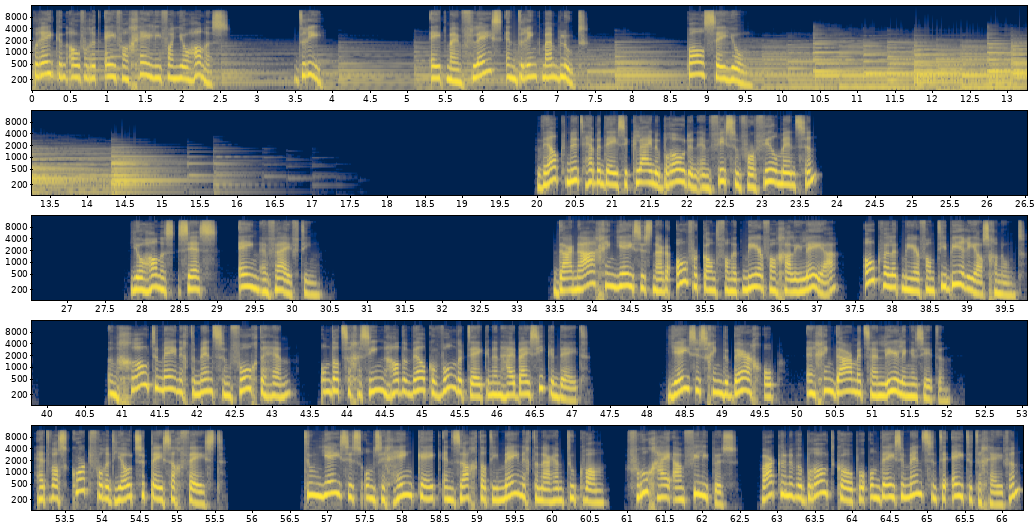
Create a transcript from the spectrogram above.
preken over het evangelie van Johannes. 3. Eet mijn vlees en drink mijn bloed. Paul C. Jong. Welk nut hebben deze kleine broden en vissen voor veel mensen? Johannes 6, 1 en 15. Daarna ging Jezus naar de overkant van het meer van Galilea, ook wel het meer van Tiberias genoemd. Een grote menigte mensen volgde hem, omdat ze gezien hadden welke wondertekenen hij bij zieken deed. Jezus ging de berg op en ging daar met zijn leerlingen zitten. Het was kort voor het Joodse Pesachfeest. Toen Jezus om zich heen keek en zag dat die menigte naar hem toe kwam, vroeg hij aan Filippus: Waar kunnen we brood kopen om deze mensen te eten te geven?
